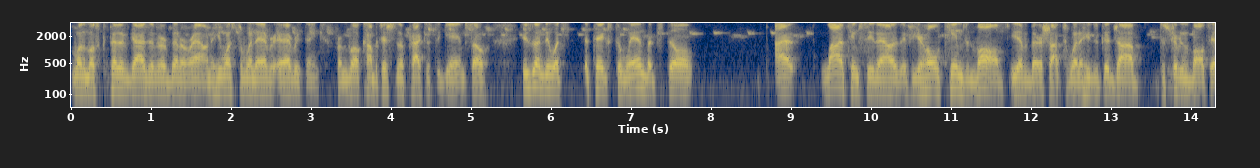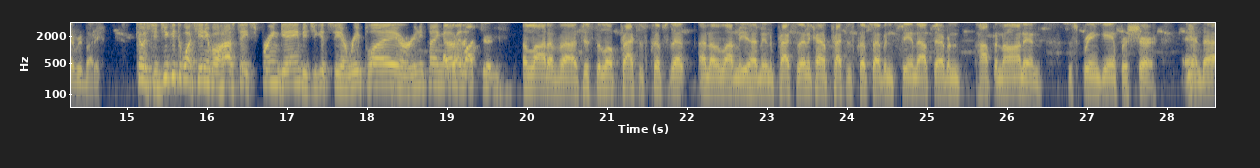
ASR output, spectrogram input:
one of the most competitive guys I've ever been around. He wants to win every, everything from little competitions to practice to game. So he's going to do what it takes to win, but still, I a lot of teams see now if your whole team's involved, you have a better shot to win it. He did a good job distributing the ball to everybody. Coach, did you get to watch any of Ohio State's spring game? Did you get to see a replay or anything? I've been watching a lot of uh, just the little practice clips that I know a lot of you have been in the practice. Any kind of practice clips I've been seeing out there, I've been hopping on, and the spring game for sure. And uh,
